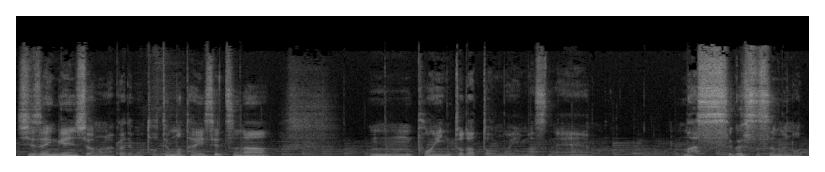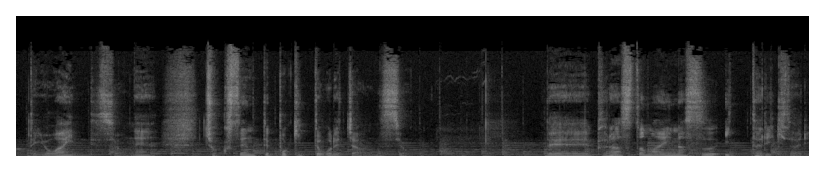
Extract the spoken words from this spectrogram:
自然現象の中でもとても大切なうんポイントだと思いますね。まっすぐ進むのって弱いんですよね。直線ってポキって折れちゃうんですよ。でプラスとマイナス行ったり来たり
